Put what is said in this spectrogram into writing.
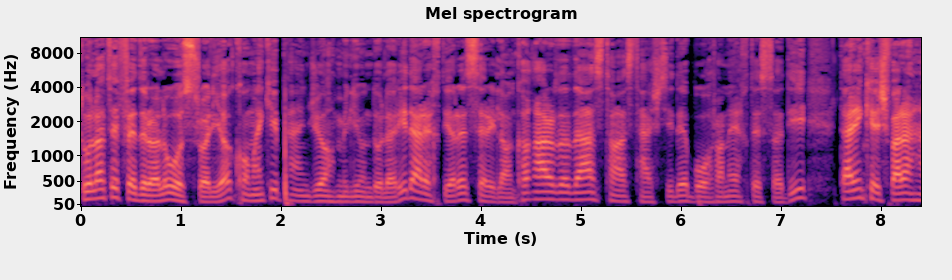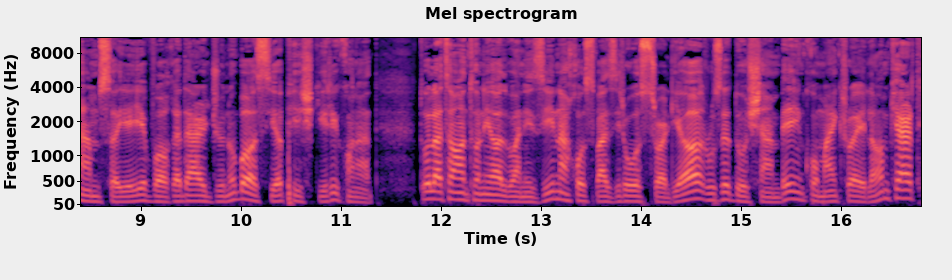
دولت فدرال استرالیا کمکی 50 میلیون دلاری در اختیار سریلانکا قرار داده است تا از تشدید بحران اقتصادی در این کشور همسایه واقع در جنوب آسیا پیشگیری کند. دولت آنتونی آلبانیزی نخست وزیر استرالیا روز دوشنبه این کمک را اعلام کرد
